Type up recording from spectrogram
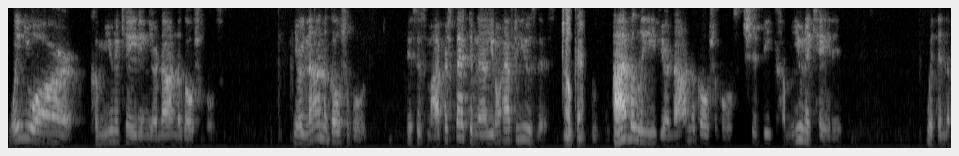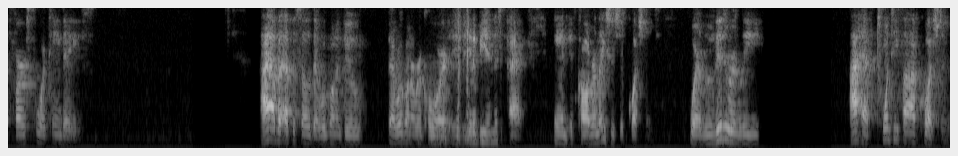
when you are communicating your non negotiables, your non negotiables, this is my perspective now, you don't have to use this. Okay. I believe your non negotiables should be communicated within the first 14 days. I have an episode that we're going to do, that we're going to record. And it'll be in this pack, and it's called Relationship Questions where literally I have 25 questions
